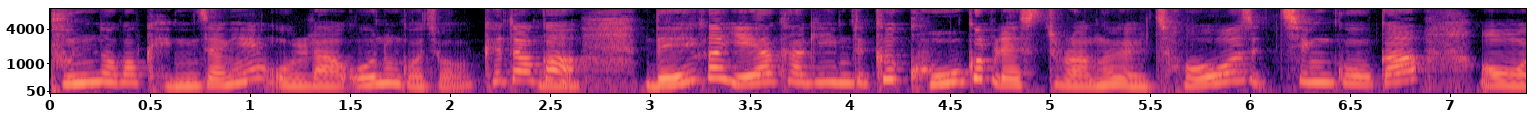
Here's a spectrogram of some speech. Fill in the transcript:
분노가 굉장히 올라오는 거죠. 게다가 음. 내가 예약하기 힘든 그 고급 레스토랑을 저 친구가 어,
